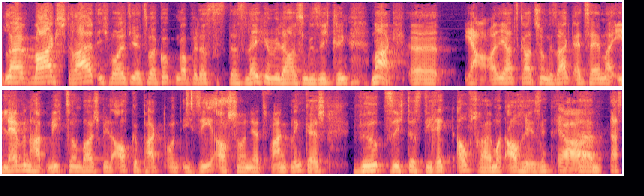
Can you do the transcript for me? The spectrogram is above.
Nein, Marc strahlt. Ich wollte jetzt mal gucken, ob wir das, das Lächeln wieder aus dem Gesicht kriegen. Marc, äh, ja, Olli hat es gerade schon gesagt, erzähl mal. Eleven hat mich zum Beispiel auch gepackt und ich sehe auch schon jetzt, Frank Linkesch wird sich das direkt aufschreiben und auch lesen. Ja. Ähm, das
